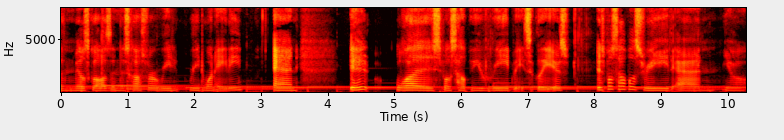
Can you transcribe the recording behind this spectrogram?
in middle school. I was in this class for Read Read 180, and it was supposed to help you read. Basically, it was it's supposed to help us read and you know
